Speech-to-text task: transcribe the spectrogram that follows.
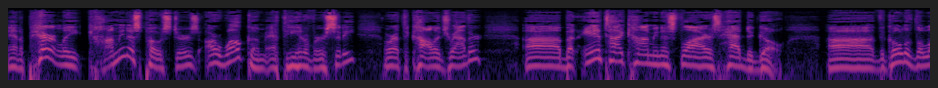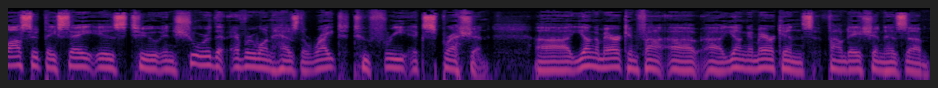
And apparently, communist posters are welcome at the university, or at the college rather, uh, but anti communist flyers had to go. Uh, the goal of the lawsuit, they say, is to ensure that everyone has the right to free expression. Uh, Young American uh, uh, Young America's Foundation has um,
